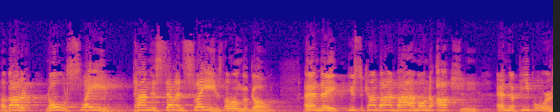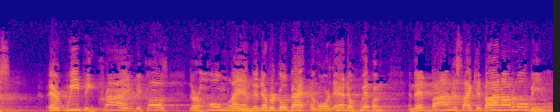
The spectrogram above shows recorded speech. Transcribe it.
about an old slave, time they selling slaves long ago. And they used to come by and buy them on the auction. And the people were, they're weeping, crying because their homeland, they never go back no more. And they had to whip them. And they'd buy them just like you'd buy an automobile.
